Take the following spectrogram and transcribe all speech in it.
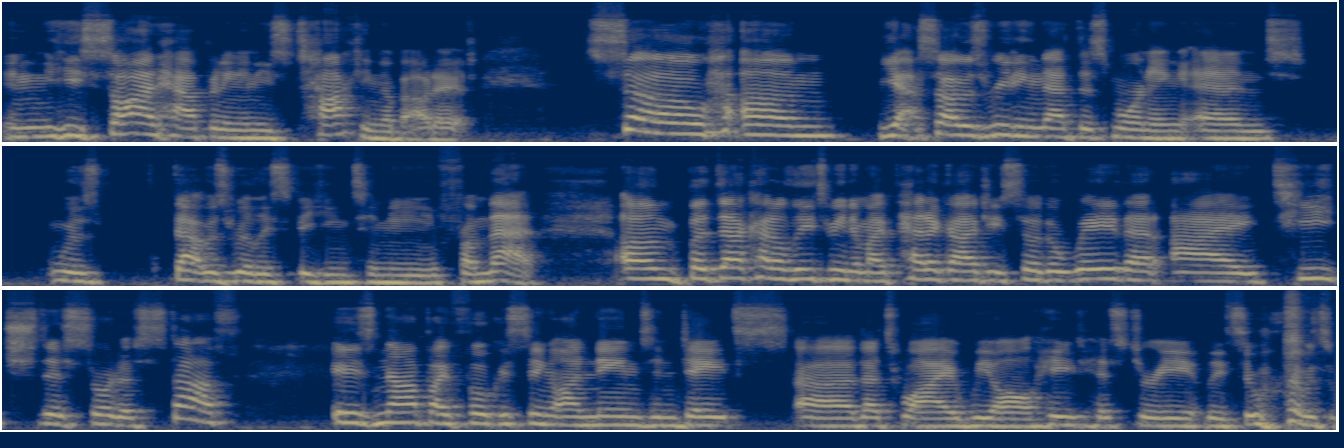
and he saw it happening, and he's talking about it. So um, yeah, so I was reading that this morning and was that was really speaking to me from that. Um, but that kind of leads me to my pedagogy. So the way that I teach this sort of stuff is not by focusing on names and dates. Uh, that's why we all hate history. At least it was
